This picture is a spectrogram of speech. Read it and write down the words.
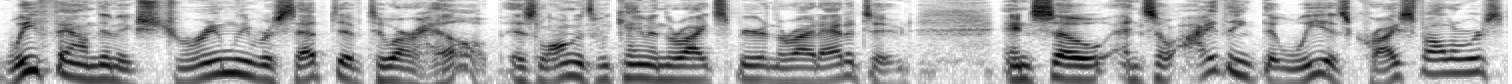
we found them extremely receptive to our help as long as we came in the right spirit and the right attitude. And so and so I think that we as Christ followers,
